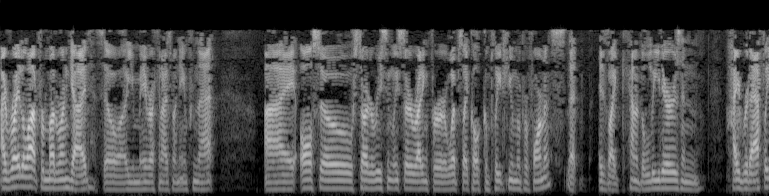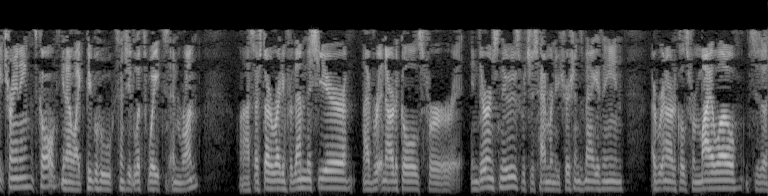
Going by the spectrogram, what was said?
I write a lot for Mud Run Guide, so uh, you may recognize my name from that. I also started recently started writing for a website called Complete Human Performance that is like kind of the leaders in hybrid athlete training. It's called you know like people who essentially lift weights and run. Uh, so I started writing for them this year. I've written articles for Endurance News, which is Hammer Nutrition's magazine. I've written articles for Milo, which is a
